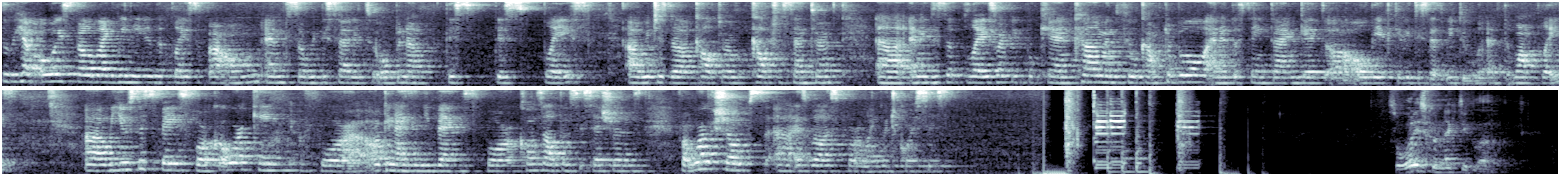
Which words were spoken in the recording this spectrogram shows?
So we have always felt like we needed a place of our own, and so we decided to open up this this place, uh, which is a cultural cultural center, uh, and it is a place where people can come and feel comfortable, and at the same time get uh, all the activities that we do at one place. Uh, we use this space for co-working, for organizing events, for consultancy sessions, for workshops, uh, as well as for language courses. What is Connecticlub?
